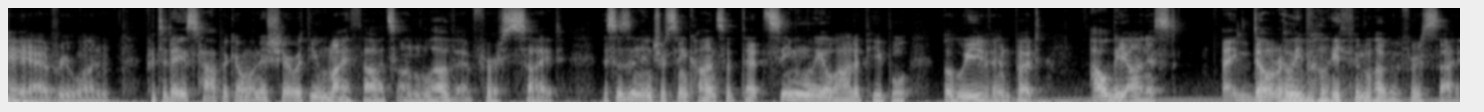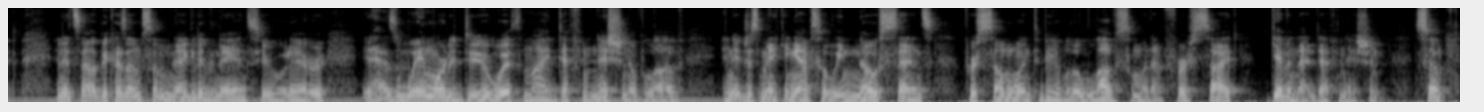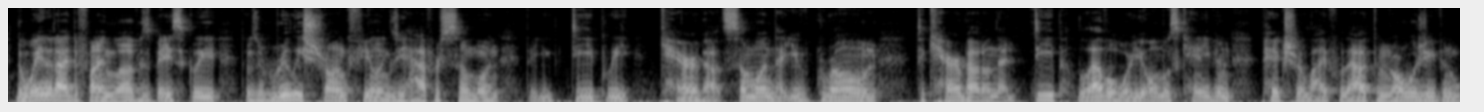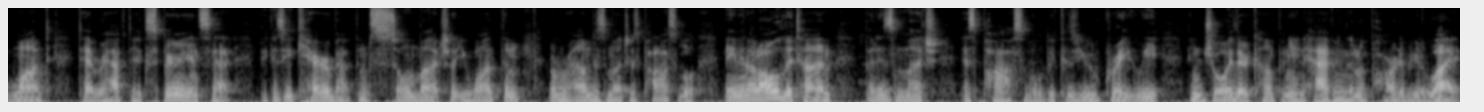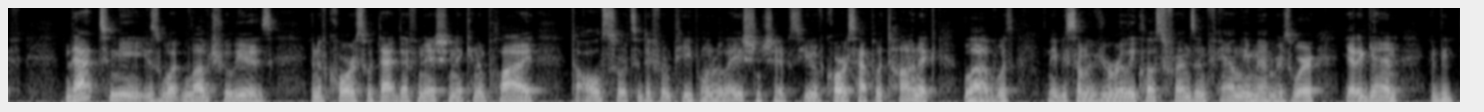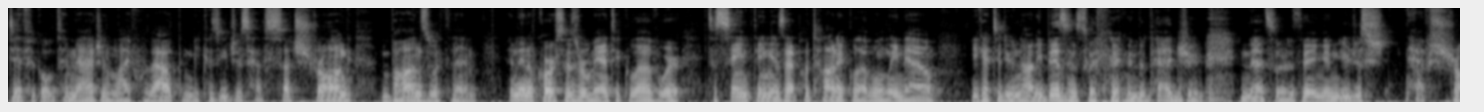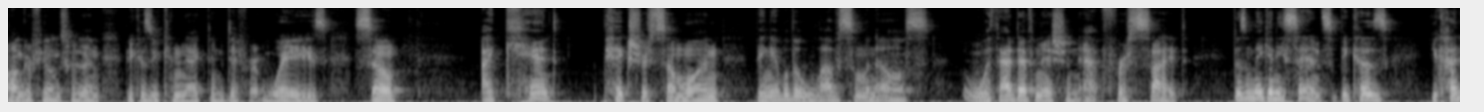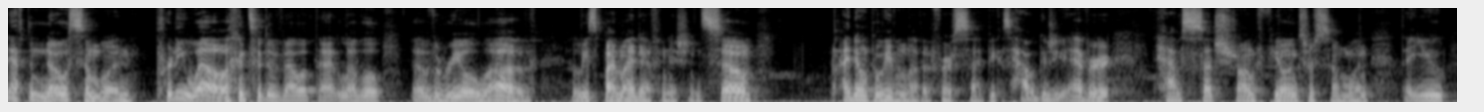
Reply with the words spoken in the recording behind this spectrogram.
Hey everyone. For today's topic, I want to share with you my thoughts on love at first sight. This is an interesting concept that seemingly a lot of people believe in, but I'll be honest, I don't really believe in love at first sight. And it's not because I'm some negative Nancy or whatever. It has way more to do with my definition of love and it just making absolutely no sense for someone to be able to love someone at first sight given that definition. So, the way that I define love is basically those really strong feelings you have for someone that you deeply care about, someone that you've grown to care about on that deep level where you almost can't even picture life without them, nor would you even want to ever have to experience that because you care about them so much that you want them around as much as possible. Maybe not all the time, but as much as possible because you greatly enjoy their company and having them a part of your life. That to me is what love truly is. And of course, with that definition, it can apply to all sorts of different people and relationships. You, of course, have platonic love with maybe some of your really close friends and family members, where, yet again, it would be difficult to imagine life without them because you just have such strong bonds with them. And then, of course, there's romantic love, where it's the same thing as that platonic love, only now you get to do naughty business with them in the bedroom and that sort of thing. And you just have stronger feelings for them because you connect in different ways. So I can't picture someone being able to love someone else with that definition at first sight. It doesn't make any sense because you kind of have to know someone pretty well to develop that level of real love, at least by my definition. So I don't believe in love at first sight because how could you ever have such strong feelings for someone that you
